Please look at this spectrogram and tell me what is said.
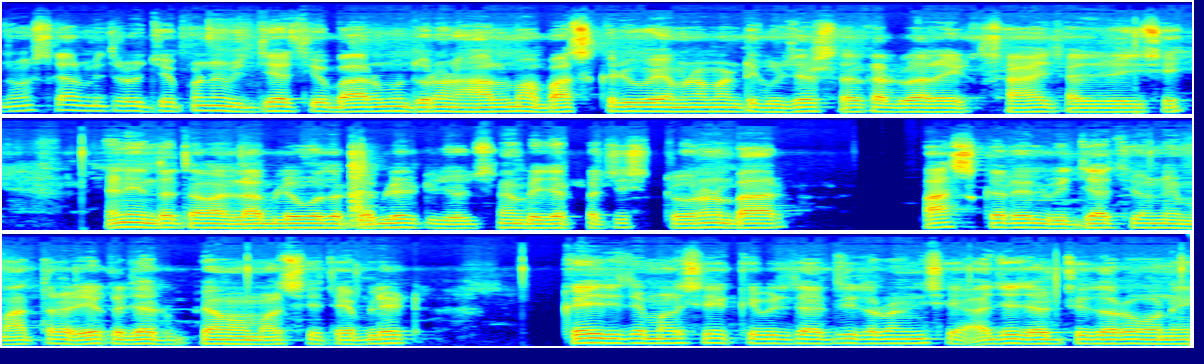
નમસ્કાર મિત્રો, જે પણ વિદ્યાર્થીઓ બારમું ધોરણ હાલમાં પાસ કર્યું હોય એમના માટે ગુજરાત સરકાર દ્વારા એક સહાય ચાલી રહી છે. એની અંદર તમારે લાભ લેવો તો ટેબ્લેટ યોજના બે હજાર પચીસ ધોરણ બાર પાસ કરેલ વિદ્યાર્થીઓને માત્ર એક હજાર રૂપિયામાં મળશે. ટેબ્લેટ કઈ રીતે મળશે, કેવી રીતે અરજી કરવાની છે, આજે જ અરજી કરો અને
